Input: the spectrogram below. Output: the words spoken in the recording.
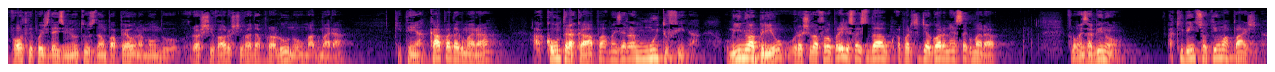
volta depois de 10 minutos, dá um papel na mão do Rosh Shiva. O Rosh dá para o aluno uma Gemara, que tem a capa da Gemara, a contracapa, mas era muito fina. O menino abriu, o Rosh falou para ele, você vai estudar a partir de agora nessa Gemara. Falou, mas Rabino, aqui dentro só tem uma página.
